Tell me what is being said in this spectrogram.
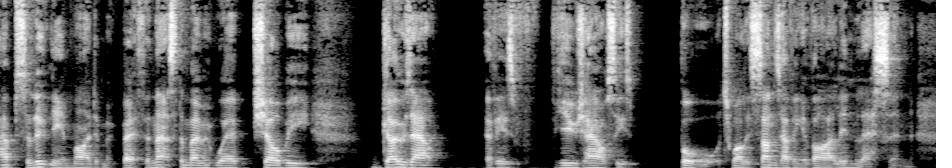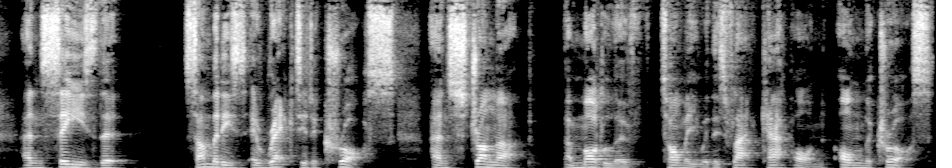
absolutely in mind of Macbeth. And that's the moment where Shelby goes out of his huge house he's bought while his son's having a violin lesson and sees that somebody's erected a cross and strung up a model of Tommy with his flat cap on on the cross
